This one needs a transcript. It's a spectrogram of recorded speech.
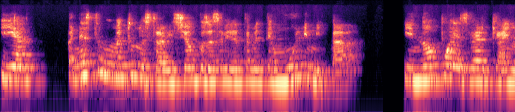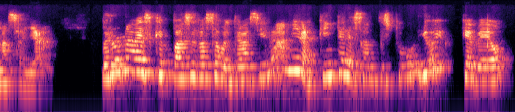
Y en, en este momento nuestra visión pues es evidentemente muy limitada y no puedes ver que hay más allá. Pero una vez que pases vas a volver a decir, ah, mira, qué interesante estuvo. Yo que veo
